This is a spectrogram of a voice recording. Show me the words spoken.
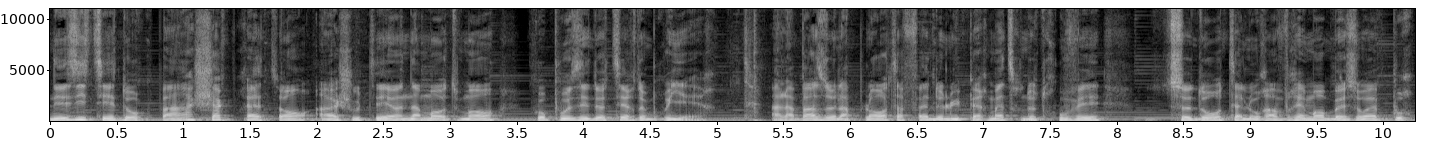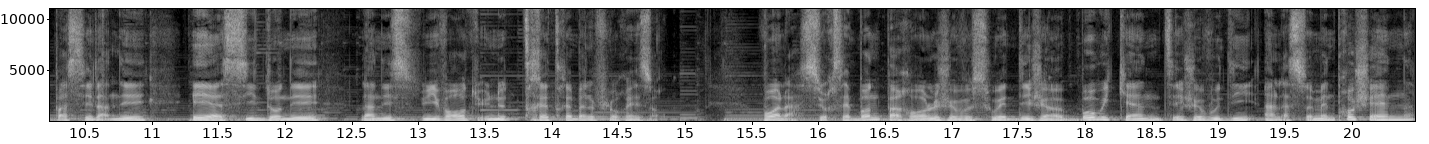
N'hésitez donc pas chaque printemps à ajouter un amendement composé de terre de bruyère à la base de la plante afin de lui permettre de trouver ce dont elle aura vraiment besoin pour passer l'année et ainsi donner l'année suivante une très très belle floraison. Voilà, sur ces bonnes paroles, je vous souhaite déjà un beau week-end et je vous dis à la semaine prochaine.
